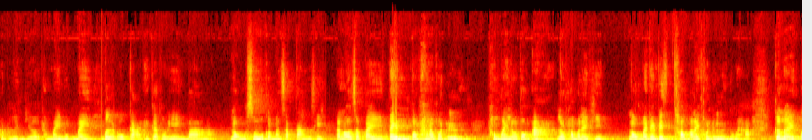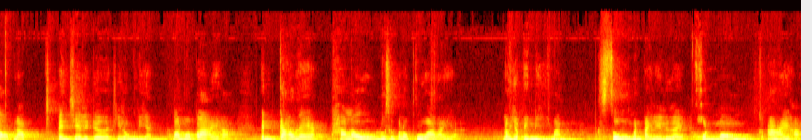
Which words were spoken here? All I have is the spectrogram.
คนอื่นเยอะทำไมนุกไม่เปิดโอกาสให้กับตัวเองบ้างอะลองสู้กับมันสักตั้งสิ แล้วเราจะไปเต้นต่อหน้าคนอื่นทำไมเราต้องอาย เราทำอะไรผิด เราไม่ได้ไปทำอะไรคนอื่นถูกไหมคะ ก็เลยตอบรับเป็นเชียร์ลีดเดอร์ที่โรงเรียนตอนมปลายค่ะ เป็นก้าวแรก ถ้าเรารู้สึกว่าเรากลัวอะไรอะ เราอย่าไปหนีมันสู้มันไปเรื่อยๆ คนมองก็อายค่ะ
